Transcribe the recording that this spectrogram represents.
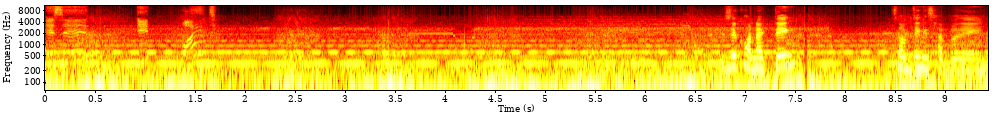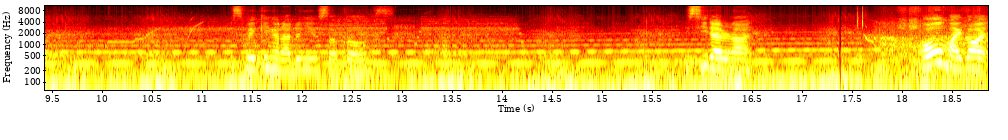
Is it. It. What? Is it connecting? Something is happening. It's making another new circle. You see that or not? Oh my god.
